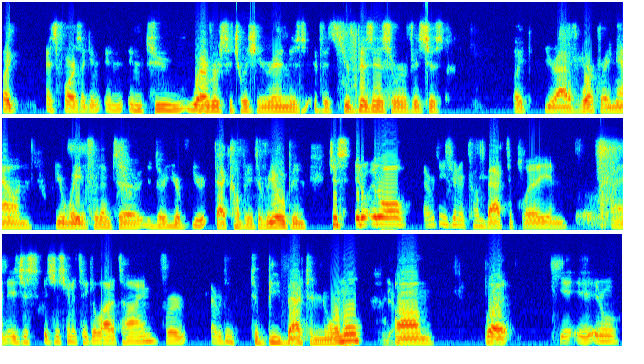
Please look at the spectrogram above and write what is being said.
like as far as like in, in into whatever situation you're in is if it's your business or if it's just like you're out of work right now and you're waiting for them to the, your your that company to reopen just it'll it'll all everything's going to come back to play and and it's just it's just going to take a lot of time for everything to be back to normal Yeah. um but it, it'll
